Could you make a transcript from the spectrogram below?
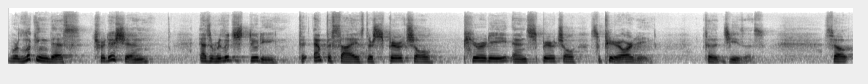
were looking this tradition as a religious duty to emphasize their spiritual purity and spiritual superiority to Jesus. So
